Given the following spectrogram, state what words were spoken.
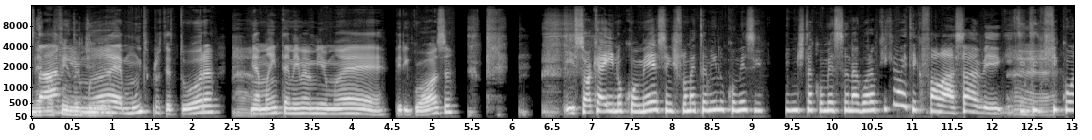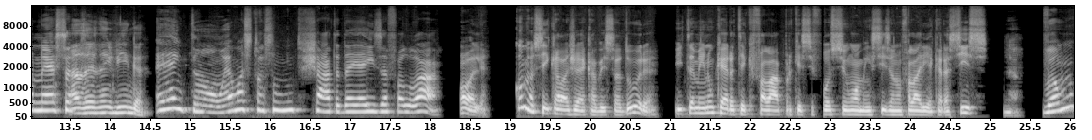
prestar. fim minha irmã dia. é muito protetora. Ah, Minha mãe também, mas minha irmã é perigosa. E só que aí no começo a gente falou, mas também no começo a gente tá começando agora, por que, que vai ter que falar, sabe? Que, que- que É. ficou nessa. Às vezes nem vinga. É, então, é uma situação muito chata. Daí a Isa falou: Ah, olha, como eu sei que ela já é cabeça dura, e também não quero ter que falar, porque se fosse um homem cis eu não falaria que era cis. Não. Vamos,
